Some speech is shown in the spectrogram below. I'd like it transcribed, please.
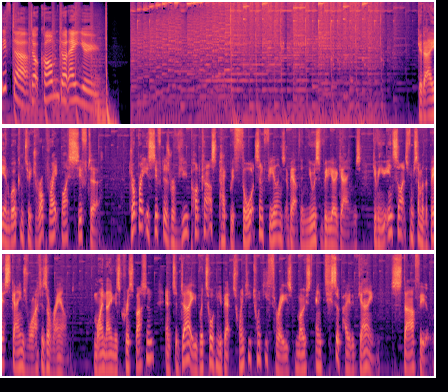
sifter.com.au. G'day and welcome to Drop Rate by Sifter. Drop Rate is Sifter's review podcast packed with thoughts and feelings about the newest video games, giving you insights from some of the best games writers around. My name is Chris Button, and today we're talking about 2023's most anticipated game, Starfield.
